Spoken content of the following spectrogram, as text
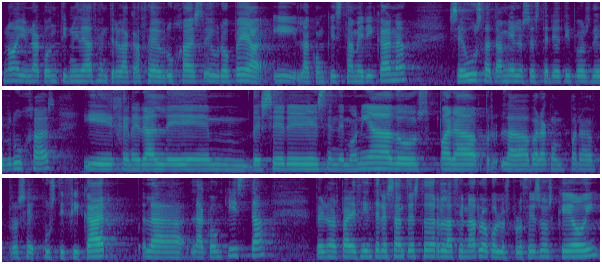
¿no? Hay una continuidad entre la caza de brujas europea y la conquista americana. Se usa también los estereotipos de brujas y en general de, seres endemoniados para, para, justificar la, la conquista. Pero nos parecía interesante esto de relacionarlo con los procesos que hoy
